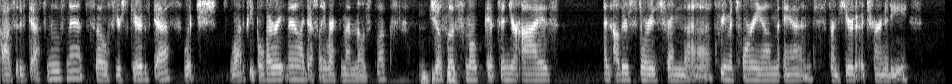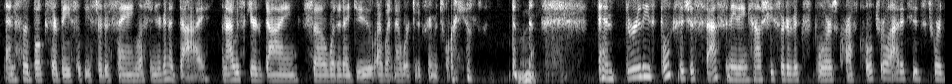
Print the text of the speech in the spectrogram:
positive death movement. So if you're scared of death, which a lot of people are right now, I definitely recommend those books. Interesting. Smoke Gets in Your Eyes and other stories from the crematorium and from here to eternity. And her books are basically sort of saying, listen, you're going to die. And I was scared of dying. So what did I do? I went and I worked at a crematorium. Nice. And through these books, it's just fascinating how she sort of explores cross cultural attitudes towards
